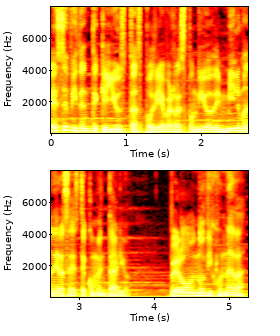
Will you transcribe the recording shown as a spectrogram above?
Es evidente que Eustace podría haber respondido de mil maneras a este comentario, pero no dijo nada,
